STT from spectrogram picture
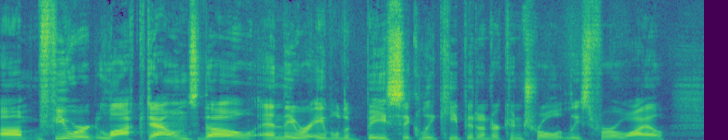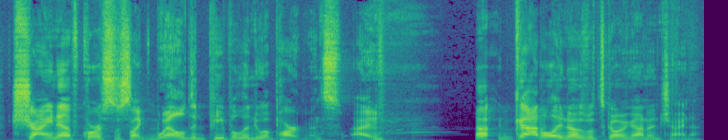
Um, fewer lockdowns, though, and they were able to basically keep it under control, at least for a while. China, of course, just like welded people into apartments. I, God only knows what's going on in China.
